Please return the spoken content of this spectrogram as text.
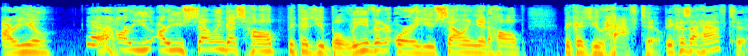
Are you? Yeah. Are, are you are you selling us hope because you believe it, or are you selling it hope because you have to? Because I have to.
